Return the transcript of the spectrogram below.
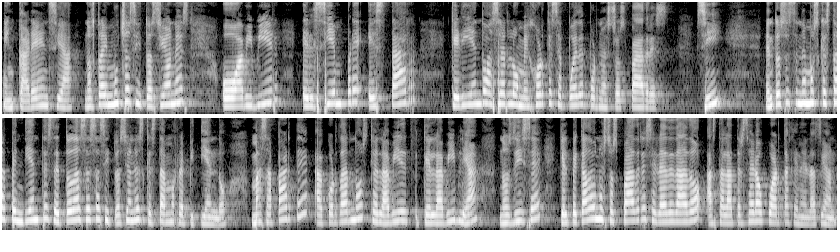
en carencia, nos trae muchas situaciones o a vivir el siempre estar queriendo hacer lo mejor que se puede por nuestros padres, ¿sí? Entonces tenemos que estar pendientes de todas esas situaciones que estamos repitiendo. Más aparte, acordarnos que la, Biblia nos dice que el pecado de nuestros padres será heredado hasta la tercera o cuarta generación.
